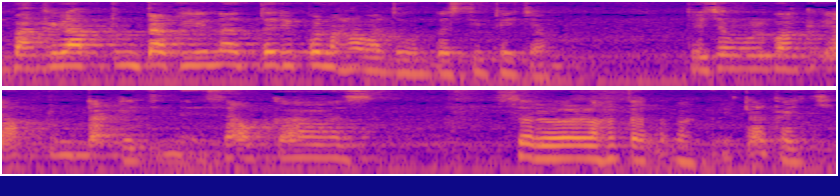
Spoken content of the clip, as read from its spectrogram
भाकरी आपटून टाकली ना तरी पण हवा जाऊन बसते त्याच्यामुळे त्याच्यामुळे भाकरी आपटून टाकायची नाही सावकाश सरळ हाताला भाकरी टाकायची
